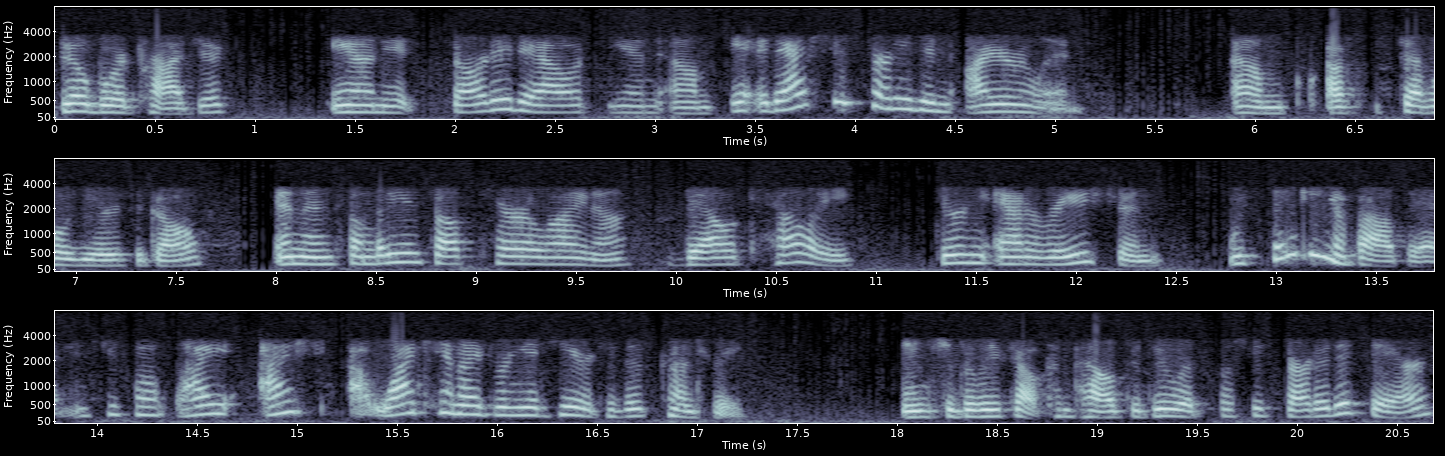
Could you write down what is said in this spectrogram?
Billboard Project. And it started out in, um, it, it actually started in Ireland um, uh, several years ago. And then somebody in South Carolina, Val Kelly, during adoration, was thinking about that. And she thought, why, I, why can't I bring it here to this country? and she really felt compelled to do it. So she started it there,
